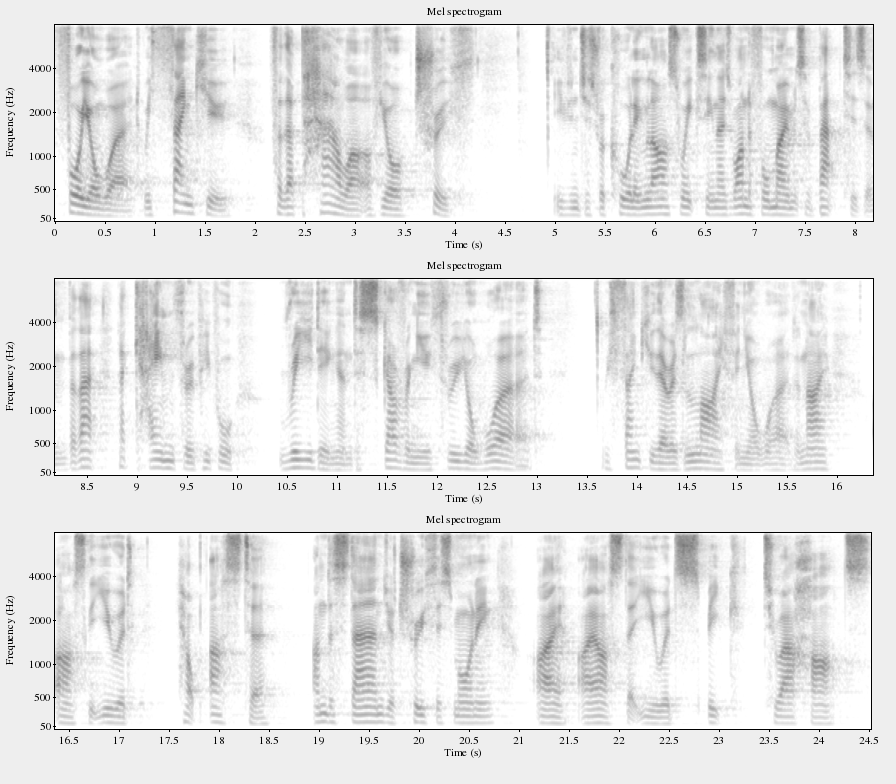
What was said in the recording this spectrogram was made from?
for your word. We thank you for the power of your truth. Even just recalling last week, seeing those wonderful moments of baptism, but that, that came through people reading and discovering you through your word. We thank you there is life in your word. And I ask that you would help us to understand your truth this morning. I, I ask that you would speak to our hearts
